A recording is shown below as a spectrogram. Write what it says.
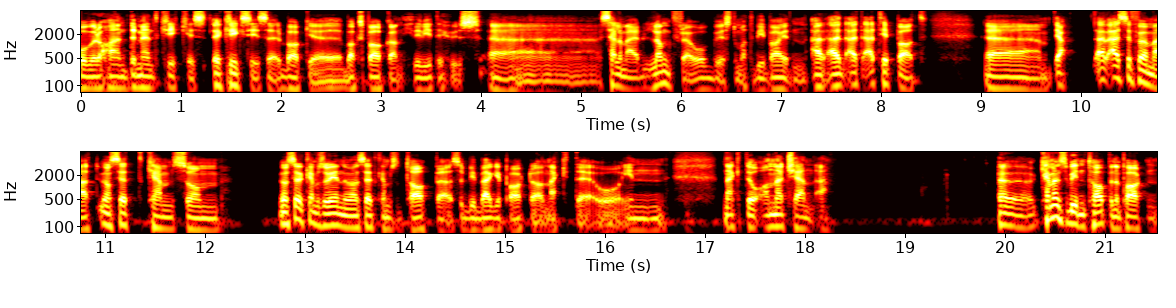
over å ha en dement krigshiser krigshisser bak, eh, bak, spakene i Det hvite hus. Eh, selv om jeg er langt fra overbevist om at det blir Biden. Jeg, jeg, jeg, jeg tipper at eh, Ja, jeg ser for meg at uansett hvem som Uansett hvem som vinner, uansett hvem som taper, så blir begge parter nekte å, nekte å anerkjenne. Uh, hvem som blir den tapende parten,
